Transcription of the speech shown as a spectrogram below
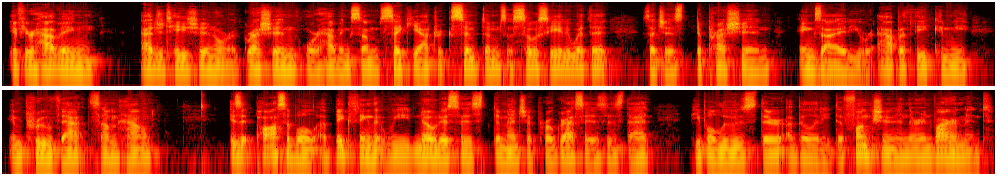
If you're having agitation or aggression or having some psychiatric symptoms associated with it, such as depression, anxiety, or apathy, can we improve that somehow? Is it possible? A big thing that we notice as dementia progresses is that people lose their ability to function in their environment,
